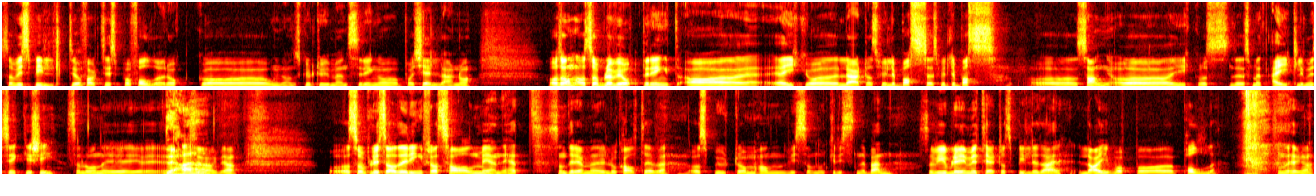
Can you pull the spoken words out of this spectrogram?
Så vi spilte jo faktisk på Follorock og ungdomskulturmønstring og på Kjelleren og, og sånn. Og så ble vi oppringt av Jeg gikk jo og lærte å spille bass. Jeg spilte bass og sang. Og gikk hos det som het Eikli Musikk i Ski, som lå nede i, i Ja, ja. så langt- ja. Og så plutselig hadde ring fra Salen menighet, som drev med lokal-TV, og spurt om han visste om noen kristne band. Så vi ble invitert til å spille der, live oppå Polle. Det.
